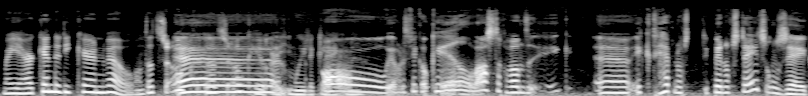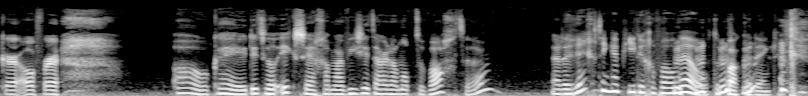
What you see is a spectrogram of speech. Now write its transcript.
Maar je herkende die kern wel, want dat is ook, dat is ook heel Eh, erg moeilijk. lijkt me. Oh, ja, maar dat vind ik ook heel lastig. Want ik, eh, ik, heb nog, ik ben nog steeds onzeker over... Oh, oké, dit wil ik zeggen, maar wie zit daar dan op te wachten? Nou, de richting heb je in ieder geval wel te pakken, denk ik.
